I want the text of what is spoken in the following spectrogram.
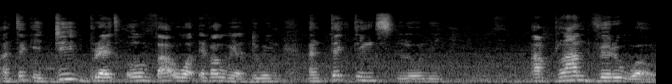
and take a deep breath over whatever we are doing and take things slowly and plan very well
